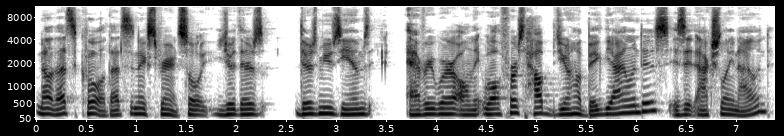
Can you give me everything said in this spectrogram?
no, that's cool. That's an experience. So there's there's museums everywhere on the. Well, first, how do you know how big the island is? Is it actually an island?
